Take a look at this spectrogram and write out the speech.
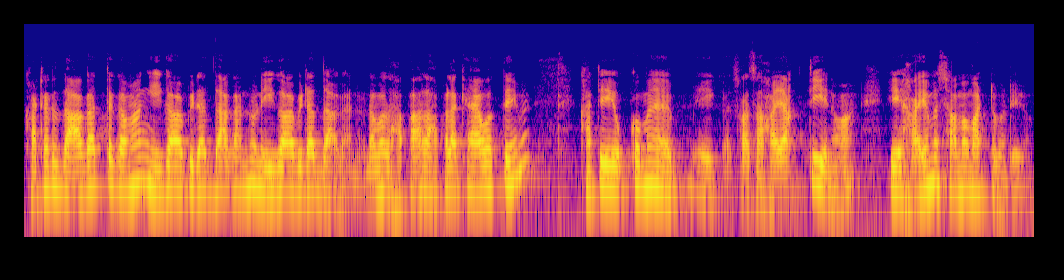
කටට දාගත්ත ගමන් ඊගාව පිටක් දා ගන්න ඕනේ ඊගාව පිටක් දා ගන්න. නම හපාලා හපලා කෑවොත් එහෙම කටේ ඔක්කොම ඒ රස හයක් තියෙනවා. ඒ හයම සම මට්ටමට එනවා.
